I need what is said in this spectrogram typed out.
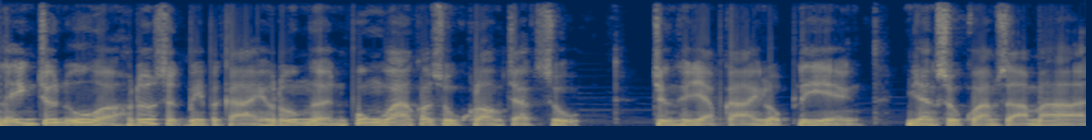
เล้งจุนอ้วรู้สึกมีประกายรู้เงินพุ่งว่าเข้าสู่คลองจากสุจึงขยับกายหลบเลี่ยง อย่างสุดความสามารถ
